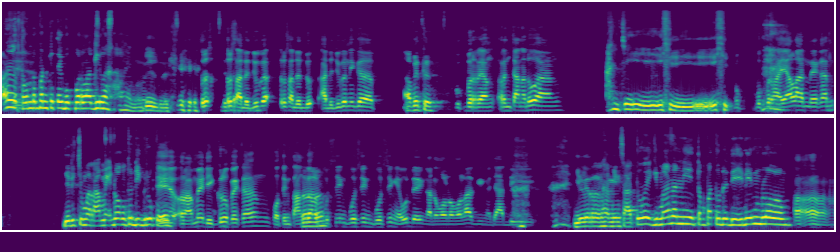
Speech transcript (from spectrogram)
Ayo Iya. tahun depan kita bukber lagi lah. Anjing. Terus terus ada juga terus ada ada juga nih gap Apa itu? bukber yang rencana doang. Anjing. Buk, bukber hayalan ya kan. Jadi cuma rame doang tuh di grup Iya, ya. rame di grup ya kan, voting tanggal, Heeh. pusing, pusing, pusing ya udah nggak nongol-nongol lagi, nggak jadi. Giliran Hamin satu, eh gimana nih tempat udah diinin belum? Heeh.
